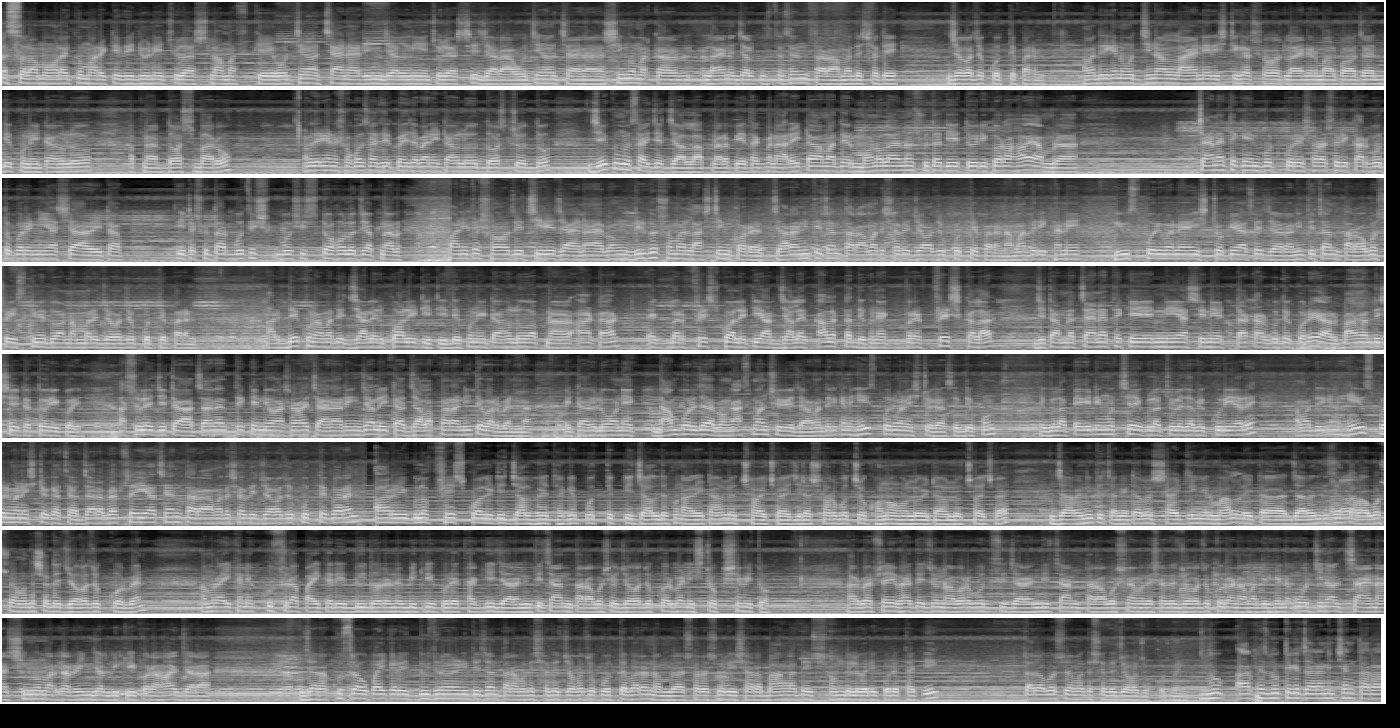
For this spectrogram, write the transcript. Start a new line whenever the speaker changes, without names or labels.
আসসালামু আলাইকুম, আরেকটি ভিডিও নিয়ে চলে আসলাম। আজকে অরিজিনাল চায়না রিং জাল নিয়ে চলে আসছি। যারা অরিজিনাল চায়না সিংহ মার্কার লায়নের জাল খুঁজতেছেন, তারা আমাদের সাথে যোগাযোগ করতে পারেন। আমাদের এখানে অরিজিনাল লাইনের স্টিকার সহ লাইনের মাল পাওয়া যায়। দেখুন, এটা হলো আপনার দশ বারো। আমাদের এখানে সকল সাইজের পেয়ে যাবেন। এটা হলো দশ চোদ্দ। যে কোনো সাইজের জাল আপনারা পেয়ে থাকবেন। আর এটা আমাদের মনোলায়ন সুতা দিয়ে তৈরি করা হয়। আমরা চায়না থেকে ইম্পোর্ট করে সরাসরি কার্গোত করে নিয়ে আসে। আর এটা এটা বৈশিস- বৈশিষ্ট্য হলো যে আপনার পানিতে সহজে চিড়ে যায় না এবং দীর্ঘ সময় লাস্টিং করে। যারা নিতে চান তারা আমাদের সাথে যোগাযোগ করতে পারেন। আমাদের এখানে হিউজ পরিমাণে স্টকে আছে। যারা নিতে চান তারা অবশ্যই স্ক্রিনে দেওয়া নাম্বারে যোগাযোগ করতে পারেন। আর দেখুন আমাদের জালের কোয়ালিটিটি দেখুন এটা হলো আপনার আট আট, একবার ফ্রেশ কোয়ালিটি আর জালের কালারটা দেখুন, একবারে ফ্রেশ কালার যেটা আমরা চায়না থেকে নিয়ে আসি নেটটা কার্গোতে করে, আর বাংলাদেশে এটা তৈরি করি। আসলে যেটা চায়না থেকে নিয়ে আসা হয়, চায়না রিং জাল, এটা জাল আপনারা নিতে পারবেন না। এটা হলো অনেক দাম পড়ে যায় এবং আসমান ছুঁয়ে যায়। আমাদের এখানে হিউজ পরিমাণে স্টক আছে, দেখুন। এগুলা প্যাকেটিং হচ্ছে, এগুলা চলে যাবে কুরিয়ারে আমাদের এখানে হিউজ পরিমাণে স্টক আছে। আর যারা ব্যবসায়ী আছেন, তারা আমাদের সাথে যোগাযোগ করতে পারেন। আর এগুলো ফ্রেশ কোয়ালিটির জাল হয়ে থাকে। প্রত্যেকটি জাল দেখুন, আর এটা হলো ছয় ছয়, যেটা সর্বোচ্চ ঘন হলো, এটা হলো ছয় ছয়। যারা নিতে চান, এটা হলো সাইড রিংয়ের মাল। এটা যারা নিতে চান, তারা অবশ্যই আমাদের সাথে যোগাযোগ করবেন। আমরা এখানে খুচরা পাইকারি দুই ধরনের বিক্রি করে থাকি। যারা নিতে চান তারা অবশ্যই যোগাযোগ করবেন, স্টক সীমিত। আর ব্যবসায়ী ভাইদের জন্য আবারও বলতেছি, যারা নিতে চান তারা অবশ্যই আমাদের সাথে যোগাযোগ করবেন। আমাদের এখানে অরিজিনাল চায়না সিংহ মার্কার রিংজাল বিক্রি করা হয়। যারা যারা খুচরা ও পাইকারি দুই ধরনের নিতে চান তারা আমাদের সাথে যোগাযোগ করতে পারেন। আমরা সরাসরি সারা বাংলাদেশ হোম ডেলিভারি করে থাকি। তারা অবশ্যই আমাদের সাথে যোগাযোগ করবেন। ফেসবুক আর ফেসবুক থেকে যারা নিচ্ছেন তারা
